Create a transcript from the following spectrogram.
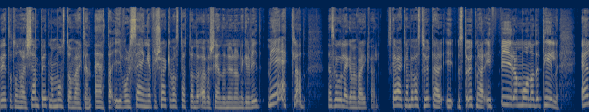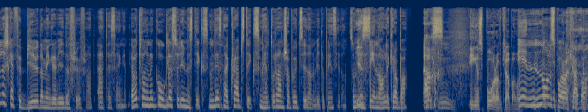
vet att hon har kämpigt, men måste hon verkligen äta i vår säng? Jag försöker vara stöttande och överseende nu när hon är gravid, men jag är äcklad jag ska gå och lägga mig varje kväll. Ska jag verkligen behöva stå ut, här i, stå ut med det här i fyra månader till? Eller ska jag förbjuda min gravida fru från att äta i sängen? Jag var tvungen att googla surimi sticks, men det är såna här crab sticks som är helt orangea på utsidan och vita på insidan, som Just inte innehåller krabba. Alls. Ingen spår av krabba va? In, noll spår av krabba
